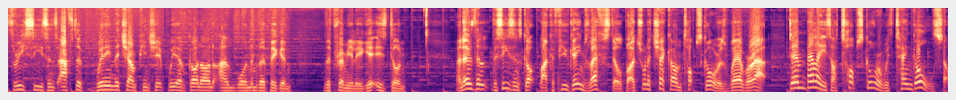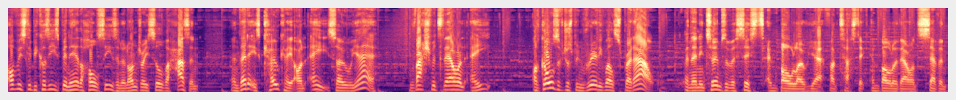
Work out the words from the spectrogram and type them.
Three seasons after winning the championship, we have gone on and won the big one, the Premier League. It is done. I know the, the season's got like a few games left still, but I just want to check on top scorers where we're at. Dembele is our top scorer with 10 goals. Obviously because he's been here the whole season and Andre Silva hasn't. And then it is Koke on 8, so yeah. Rashford's there on 8. Our goals have just been really well spread out. And then in terms of assists, Embolo, yeah, fantastic. Embolo there on 7.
